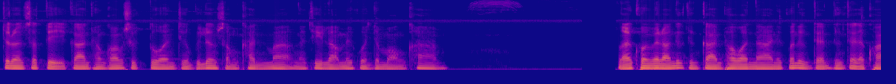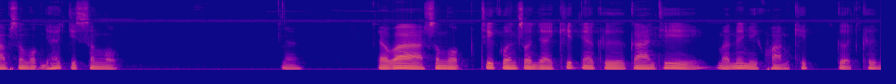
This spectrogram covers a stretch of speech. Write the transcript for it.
เจริญสติการทำความรู้สึกตัวจึงเป็นเรื่องสำคัญมากนะที่เราไม่ควรจะมองข้าม หลายคนเวลานึกถึงการภาวนาเนี่ยก็นึกแต่ถึงแต่ความสงบ อย่าให้จิตสงบนะแต่ว่าสงบที่คนส่วนใหญ่คิดเนี่ยคือการที่มันไม่มีความคิดเกิดขึ้น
